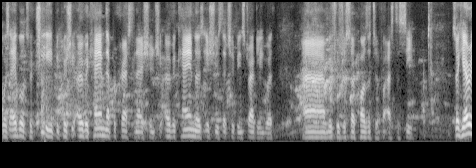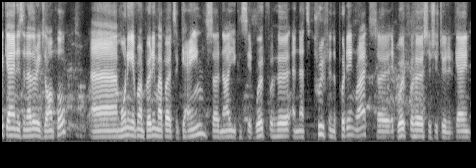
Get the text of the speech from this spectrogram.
was able to achieve because she overcame that procrastination. She overcame those issues that she'd been struggling with, um, which was just so positive for us to see. So here again is another example. Uh, morning, everyone, burning my boats again. So now you can see it worked for her, and that's proof in the pudding, right? So it worked for her, so she's doing it again.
